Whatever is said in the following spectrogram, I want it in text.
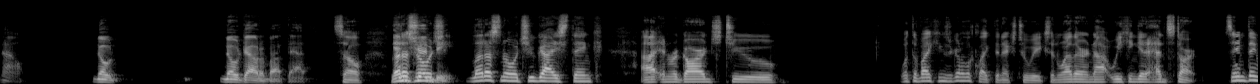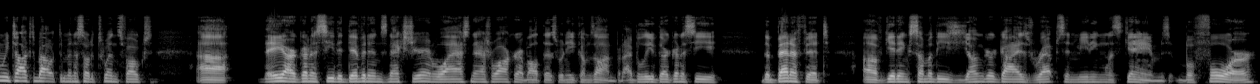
now. No, no doubt about that. So let And us know what you, let us know what you guys think uh, in regards to what the Vikings are going to look like the next two weeks and whether or not we can get a head start. Same thing we talked about with the Minnesota Twins, folks. Uh, they are going to see the dividends next year, and we'll ask Nash Walker about this when he comes on. But I believe they're going to see the benefit of getting some of these younger guys reps in meaningless games before,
